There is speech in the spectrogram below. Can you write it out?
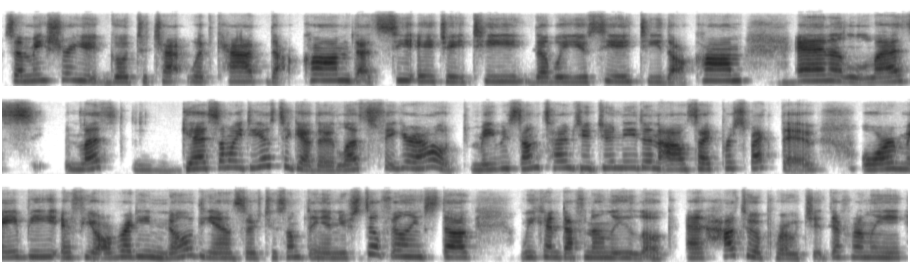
So make sure you go to chatwithcat.com. That's C H A T W C A T.com. And let's let's get some ideas together. Let's figure out. Maybe sometimes you do need an outside perspective, or maybe if you already know the answer to something and you're still feeling stuck, we can definitely look at how to approach it differently,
